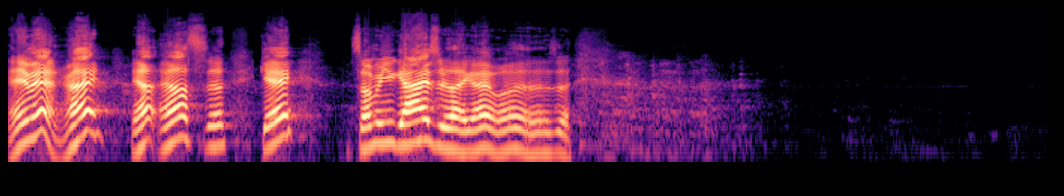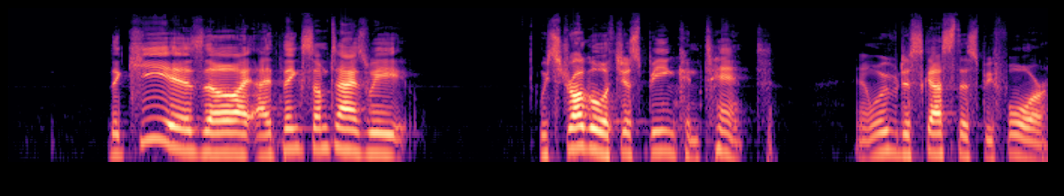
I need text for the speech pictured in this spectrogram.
Amen. Amen, right? Yeah, yeah so, uh, okay. Some of you guys are like, hey, well, The key is, though, I, I think sometimes we, we struggle with just being content. And we've discussed this before.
